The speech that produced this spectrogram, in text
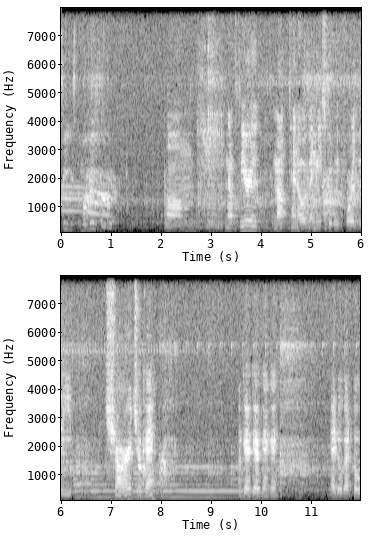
Seize the momentum here. Um, now clear Mount Tenno of enemies quickly before the charge. Okay. Okay, okay, okay, okay. Gotta go, gotta go.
